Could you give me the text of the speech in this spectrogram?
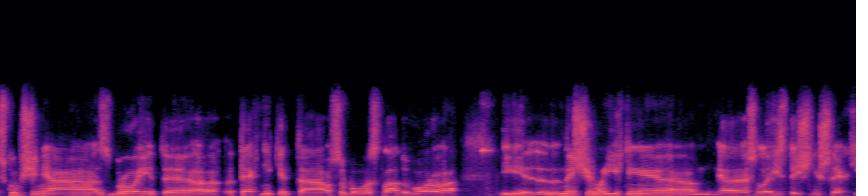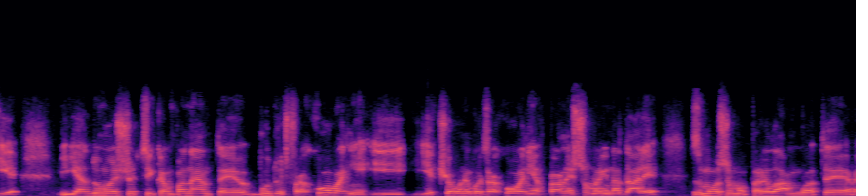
скупчення зброї, те, е, техніки та особового складу ворога, і е, нищимо їхні е, е, логістичні шляхи. І я думаю, що ці компоненти будуть враховані, і якщо вони будуть враховані, я впевнений, що ми і надалі зможемо переламувати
